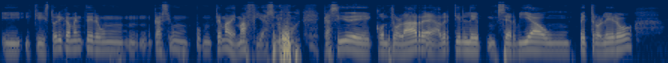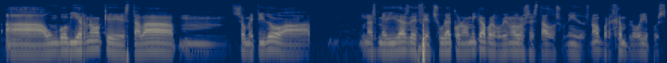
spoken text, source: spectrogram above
y, que históricamente era un, casi un, tema de mafias, ¿no? casi de controlar eh, a ver quién le servía un petrolero a un gobierno que estaba mm, sometido a unas medidas de censura económica por el gobierno de los Estados Unidos, ¿no? Por ejemplo, oye, pues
